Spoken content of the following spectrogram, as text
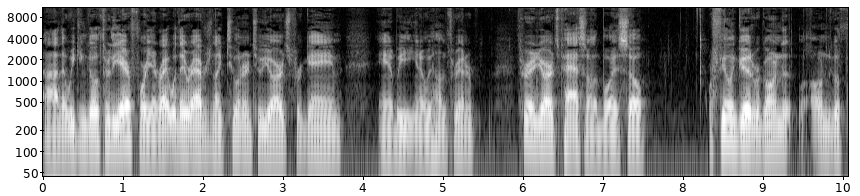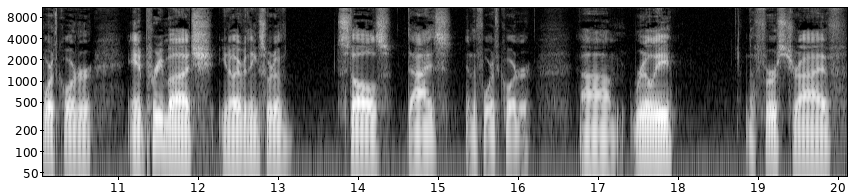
Uh, then we can go through the air for you, right? Well, they were averaging like 202 yards per game, and we, you know, we hung 300, 300 yards passing on the boys. So we're feeling good. We're going to on to go fourth quarter and pretty much you know everything sort of stalls, dies in the fourth quarter. Um, really, the first drive.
